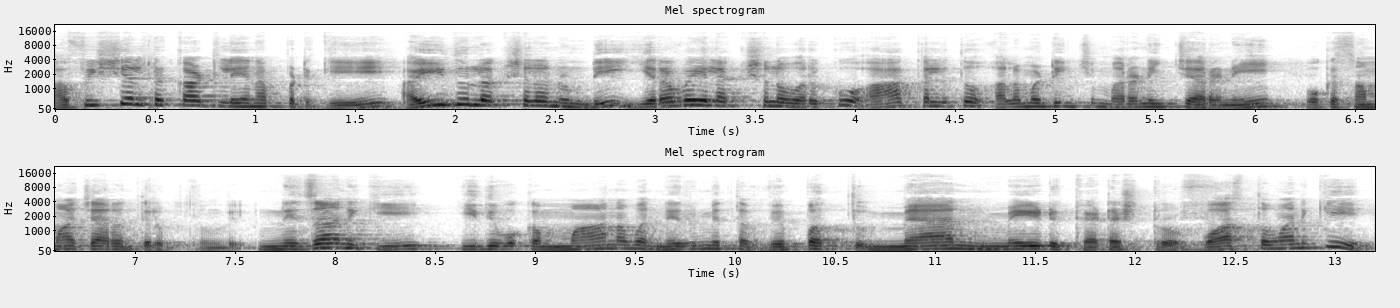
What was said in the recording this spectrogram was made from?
అఫీషియల్ రికార్డ్ లేనప్పటికీ ఐదు లక్షల నుండి ఇరవై లక్షల వరకు ఆకలితో అలమటించి మరణించారని ఒక సమాచారం తెలుపుతుంది. నిజానికి ఇది ఒక మానవ నిర్మిత విపత్తు. మ్యాన్ మేడ్ కెటస్ట్రోఫ్ వాస్తవానికి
